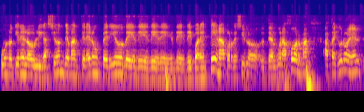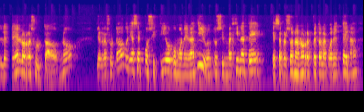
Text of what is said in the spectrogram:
uno tiene la obligación de mantener un periodo de, cuarentena, por decirlo de alguna forma, hasta que uno le, den los resultados, ¿no? Y el resultado podría ser positivo como negativo. Entonces, imagínate, esa persona no respeta la cuarentena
